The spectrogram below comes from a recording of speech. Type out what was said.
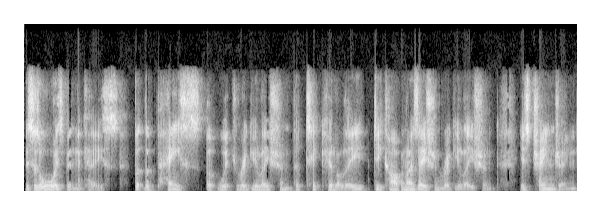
This has always been the case, but the pace at which regulation, particularly decarbonisation regulation, is changing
